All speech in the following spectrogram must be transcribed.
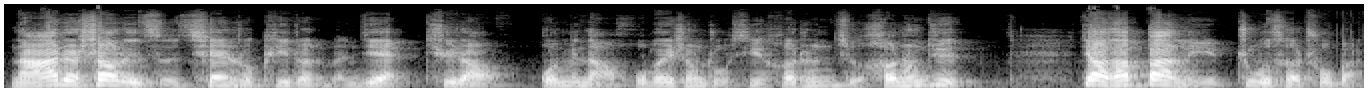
拿着邵力子签署批准的文件去找国民党湖北省主席何成俊，何成俊要他办理注册出版。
